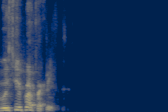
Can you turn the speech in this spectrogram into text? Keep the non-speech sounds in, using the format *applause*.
We see you perfectly.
